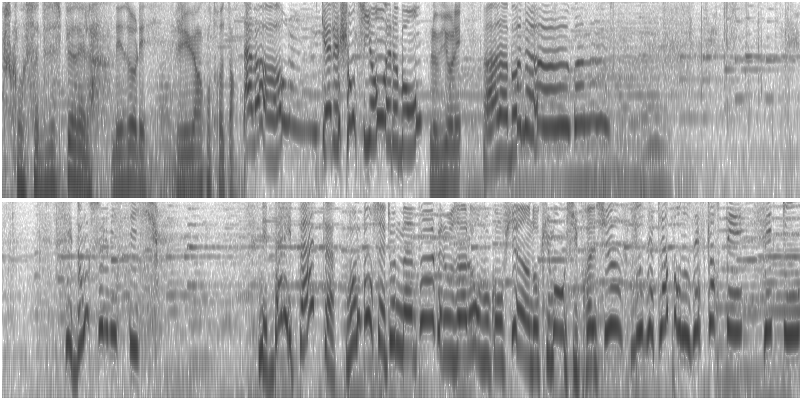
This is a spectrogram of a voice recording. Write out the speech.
Je commence à désespérer là. Désolé, j'ai eu un contretemps. Alors, quel échantillon est le bon? Le violet. À la bonne heure. C'est donc celui-ci. Mais bas les pattes Vous ne pensez tout de même pas que nous allons vous confier un document aussi précieux? Vous êtes là pour nous escorter, c'est tout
